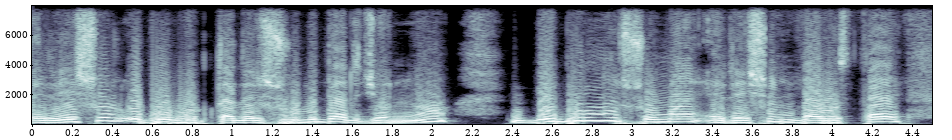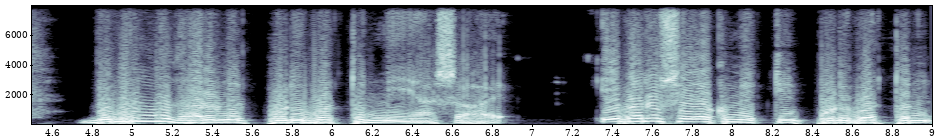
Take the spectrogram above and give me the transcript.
রেশন উপভোক্তাদের সুবিধার জন্য বিভিন্ন সময় রেশন ব্যবস্থায় বিভিন্ন ধরনের পরিবর্তন নিয়ে আসা হয়। এবারও সেরকম একটি পরিবর্তন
